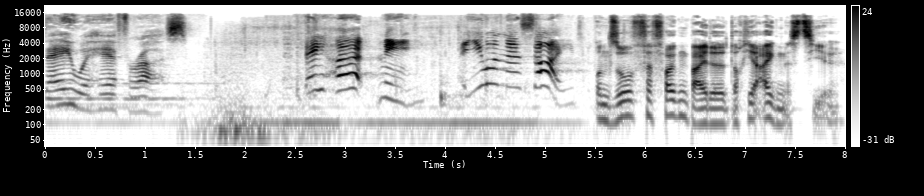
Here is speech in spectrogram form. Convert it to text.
They were here for us. They hurt me. Are you on their side? Und so verfolgen beide doch ihr eigenes Ziel,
